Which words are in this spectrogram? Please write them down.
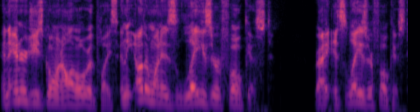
and the energy's going all over the place, and the other one is laser focused, right? It's laser focused.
